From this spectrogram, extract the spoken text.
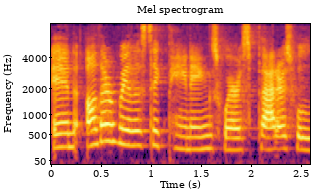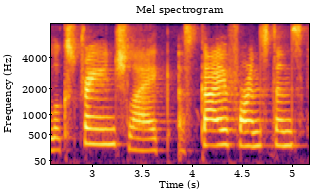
In other realistic paintings where splatters will look strange, like a sky for instance,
